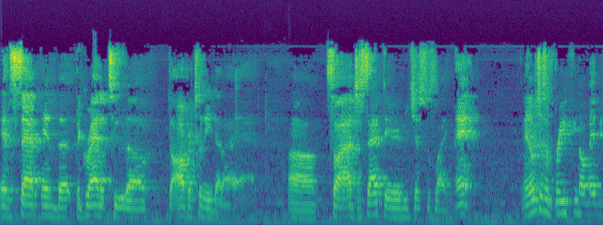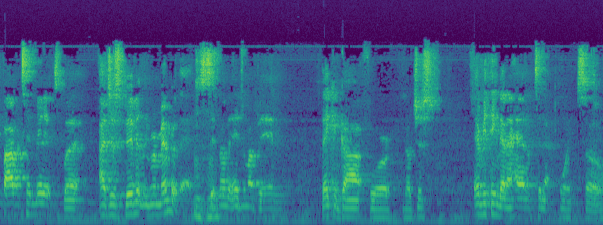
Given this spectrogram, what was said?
and sat in the, the gratitude of the opportunity that I had. Um, so I just sat there and just was like, man, and it was just a brief, you know, maybe five or ten minutes, but I just vividly remember that, just mm-hmm. sitting on the edge of my bed, and thanking God for you know just everything that I had up to that point. So.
